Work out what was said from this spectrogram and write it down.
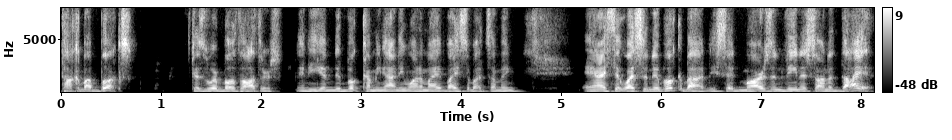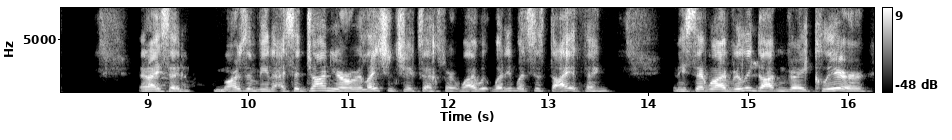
talk about books because we're both authors, and he had a new book coming out. And he wanted my advice about something, and I said, "What's the new book about?" And he said, "Mars and Venus on a diet." And I said, "Mars and Venus." I said, "John, you're a relationships expert. Why? What? What's this diet thing?" And he said, "Well, I've really mm. gotten very clear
